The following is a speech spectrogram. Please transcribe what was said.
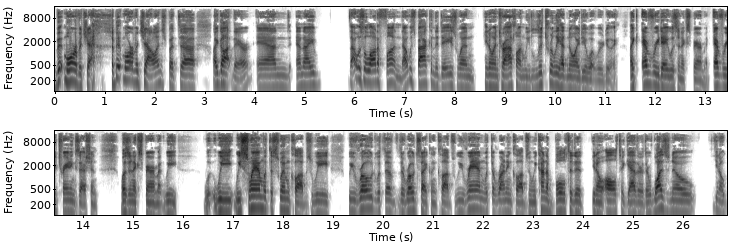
bit more of a cha- a bit more of a challenge, but uh, I got there, and and I that was a lot of fun. That was back in the days when you know in triathlon we literally had no idea what we were doing. Like every day was an experiment. Every training session was an experiment. We we we swam with the swim clubs. We we rode with the the road cycling clubs. We ran with the running clubs, and we kind of bolted it, you know, all together. There was no, you know,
